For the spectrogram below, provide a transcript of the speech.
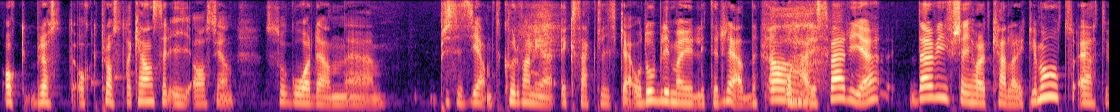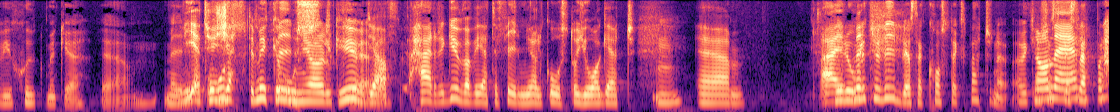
och bröst och prostatacancer i Asien, så går den precis jämnt. Kurvan är exakt lika och då blir man ju lite rädd. Oh. Och här i Sverige, där vi i och för sig har ett kallare klimat, så äter vi sjukt mycket eh, mejeri. Vi äter ju jättemycket filmjölk, ost. Gud ja. Herregud vad vi äter filmjölk, ost och yoghurt. Mm. Um, Nej, det är roligt men... hur vi blev så kostexperter nu. Vi kanske ja, ska släppa det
